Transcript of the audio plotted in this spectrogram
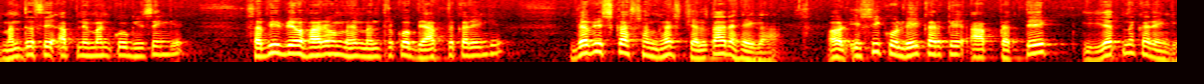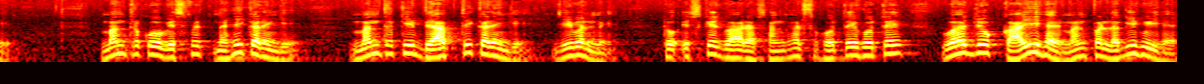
मंत्र से अपने मन को घिसेंगे, सभी व्यवहारों में मंत्र को व्याप्त करेंगे। जब इसका संघर्ष चलता रहेगा और इसी को लेकर के आप प्रत्येक यत्न करेंगे मंत्र को विस्मृत नहीं करेंगे, मंत्र की व्याप्ति करेंगे जीवन में तो इसके द्वारा संघर्ष होते होते वह जो काई है, मन पर लगी हुई है,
